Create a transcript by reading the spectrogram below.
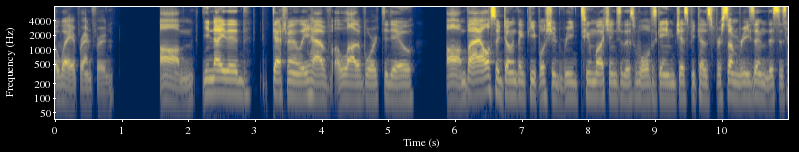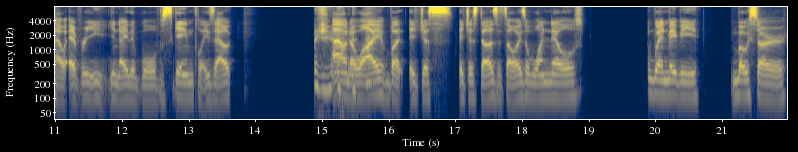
away at Brentford. Um United definitely have a lot of work to do. Um, but I also don't think people should read too much into this Wolves game just because for some reason this is how every United Wolves game plays out. I don't know why, but it just it just does. It's always a 1-0 when maybe most are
